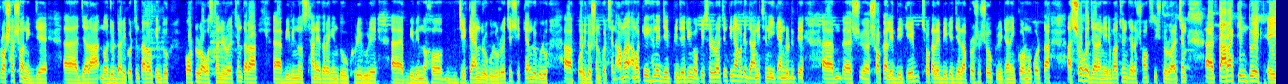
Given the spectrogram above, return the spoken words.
প্রশাসনিক যে যারা নজরদারি করছেন, তারাও কিন্তু কঠোর অবস্থানে রয়েছেন, তারা বিভিন্ন স্থানে তারা কিন্তু ঘুরে ঘুরে বিভিন্ন যে কেন্দ্রগুলো রয়েছে সেই কেন্দ্রগুলো পরিদর্শন করছেন। আমা, আমাকে এখানে যে প্রিজাইডিং অফিসার রয়েছেন, তিনি আমাকে জানিয়েছেন এই কেন্দ্রটিতে সকালের দিকে সকালের দিকে জেলা প্রশাসক, রিটার্নিং কর্মকর্তা সহ যারা নির্বাচন, যারা সংশ্লিষ্ট রয়েছেন তারা কিন্তু এই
